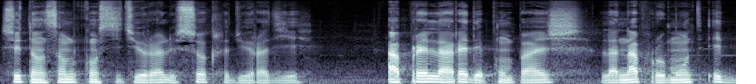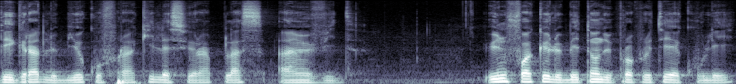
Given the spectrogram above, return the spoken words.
Cet ensemble constituera le socle du radier. Après l'arrêt des pompages, la nappe remonte et dégrade le biocoffra qui laissera place à un vide. Une fois que le béton de propreté est coulé,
